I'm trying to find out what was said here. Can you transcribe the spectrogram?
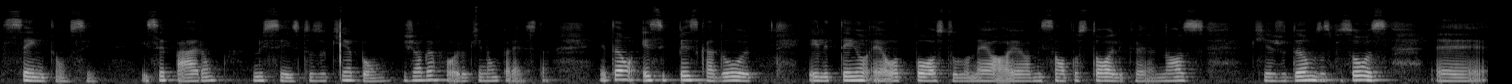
sentam-se e separam nos cestos o que é bom e joga fora o que não presta. Então, esse pescador, ele tem é o apóstolo, né? É a missão apostólica. Nós que ajudamos as pessoas, é,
